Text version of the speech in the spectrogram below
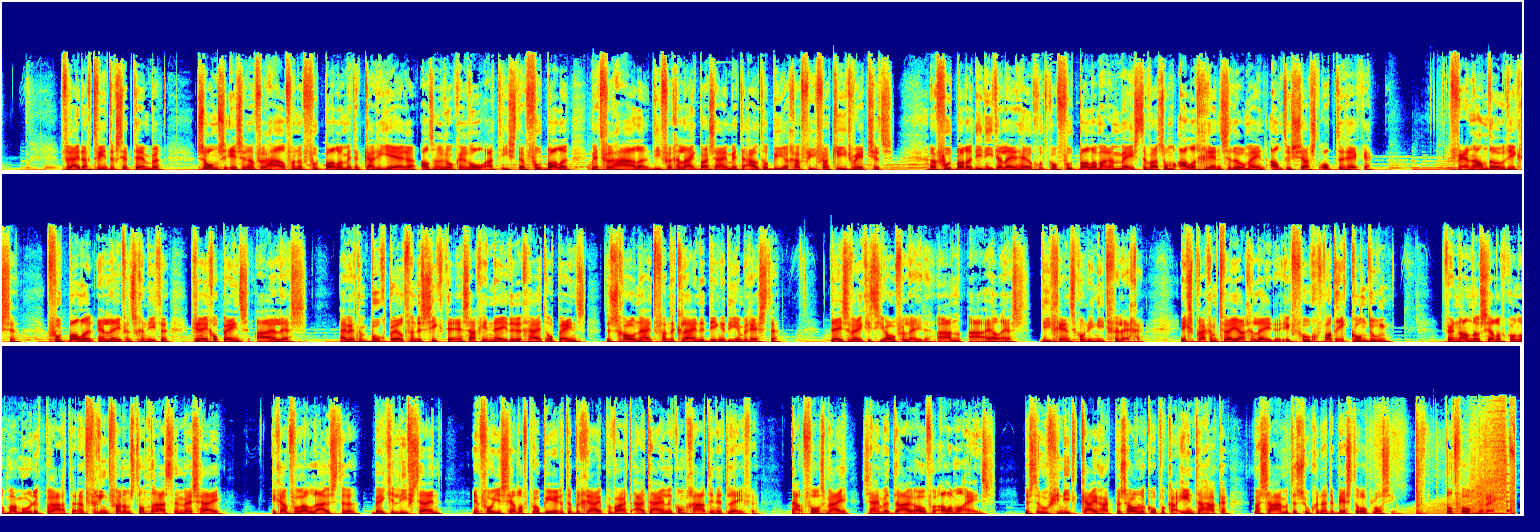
Vrijdag 20 september. Soms is er een verhaal van een voetballer met een carrière als een rock'n'roll artiest. Een voetballer met verhalen die vergelijkbaar zijn met de autobiografie van Keith Richards. Een voetballer die niet alleen heel goed kon voetballen, maar een meester was om alle grenzen eromheen enthousiast op te rekken. Fernando Riksen, voetballer en levensgenieter, kreeg opeens ALS. Hij werd een boegbeeld van de ziekte en zag in nederigheid opeens de schoonheid van de kleine dingen die hem resten. Deze week is hij overleden aan ALS. Die grens kon hij niet verleggen. Ik sprak hem twee jaar geleden. Ik vroeg wat ik kon doen. Fernando zelf kon nog maar moeilijk praten. Een vriend van hem stond naast hem en zei: Ik kan vooral luisteren, een beetje lief zijn en voor jezelf proberen te begrijpen waar het uiteindelijk om gaat in het leven. Nou, volgens mij zijn we het daarover allemaal eens. Dus dan hoef je niet keihard persoonlijk op elkaar in te hakken, maar samen te zoeken naar de beste oplossing. Tot volgende week.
